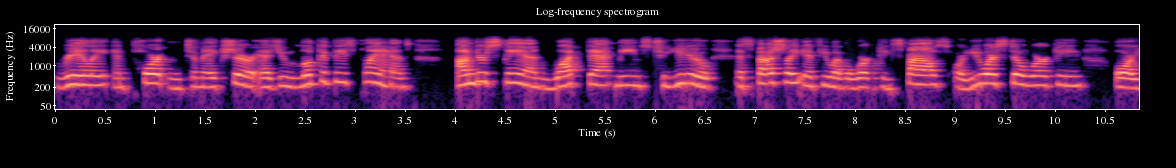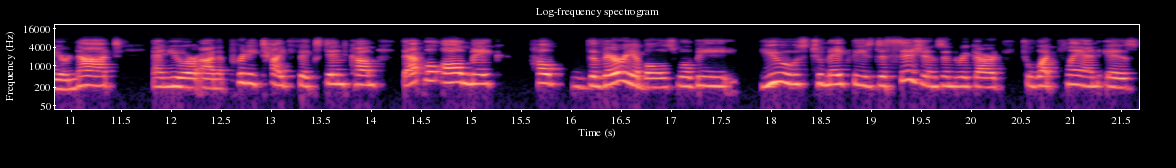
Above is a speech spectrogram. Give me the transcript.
really important to make sure as you look at these plans, understand what that means to you, especially if you have a working spouse or you are still working or you're not and you are on a pretty tight fixed income. That will all make help the variables will be used to make these decisions in regard to what plan is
